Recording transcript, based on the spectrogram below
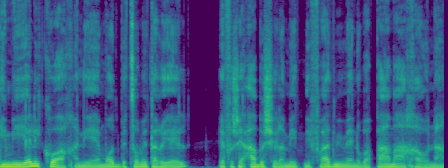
אם יהיה לי כוח, אני אעמוד בצומת אריאל, איפה שאבא של עמית נפרד ממנו בפעם האחרונה,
